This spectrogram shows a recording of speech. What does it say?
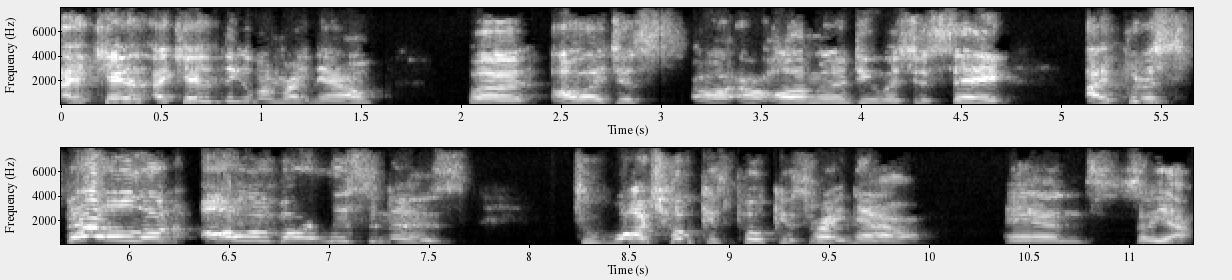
I can't I can't think of one right now. But all I just all, all I'm gonna do is just say I put a spell on all of our listeners to watch Hocus Pocus right now. And so yeah,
